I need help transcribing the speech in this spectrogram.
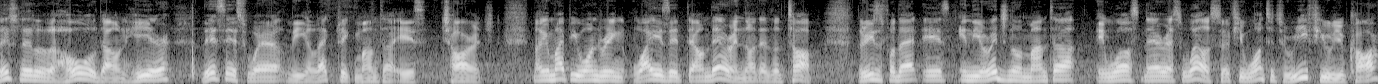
This little hole down here, this is where the electric Manta is charged. Now you might be wondering, why is it down there and not at the top? The reason for that is in the original Manta, it was there as well. So if you wanted to refuel your car,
